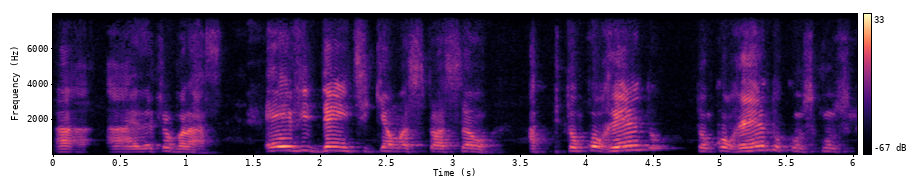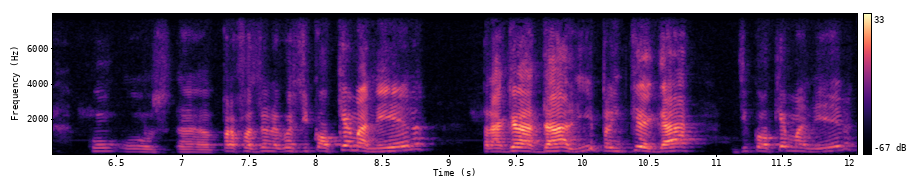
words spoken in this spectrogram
a, a Eletrobras. É evidente que é uma situação. Estão correndo, estão correndo com os, com os uh, ah, para fazer um negócio de qualquer maneira, para agradar ali, para entregar de qualquer maneira.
